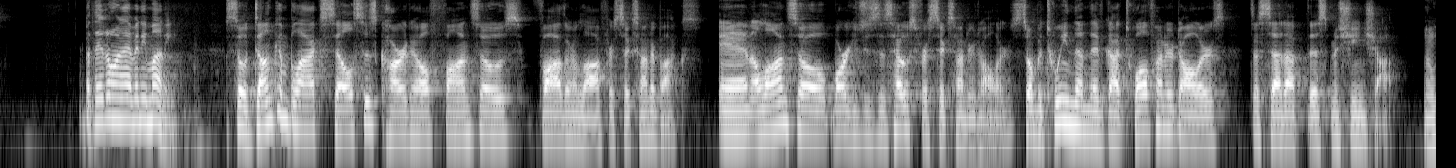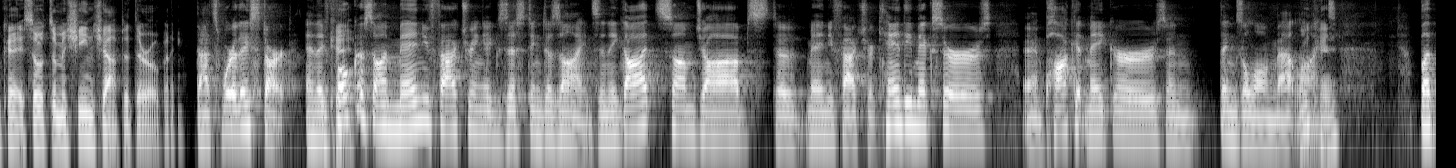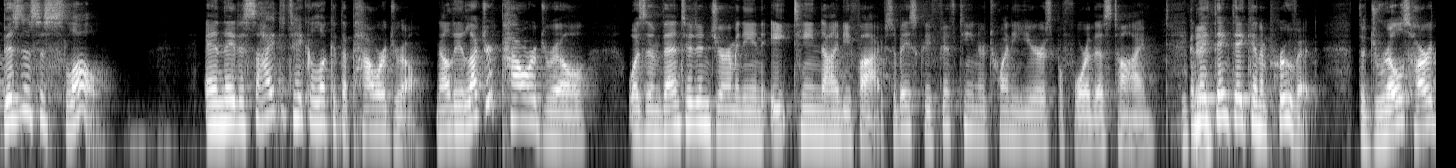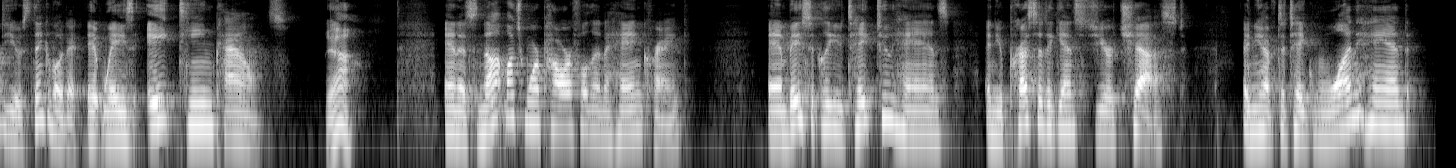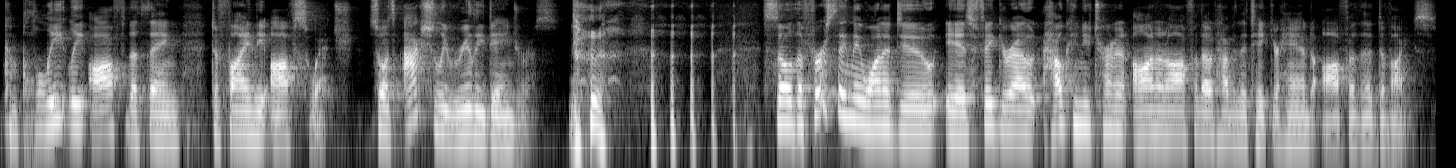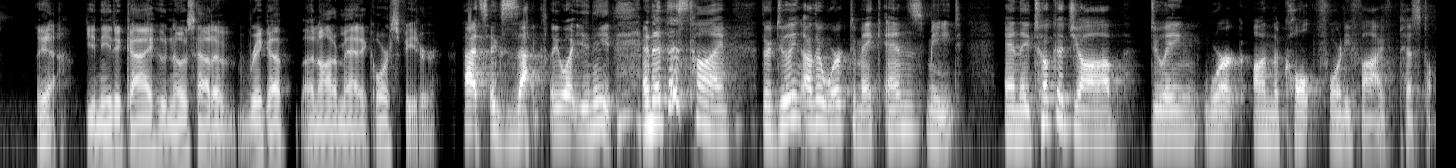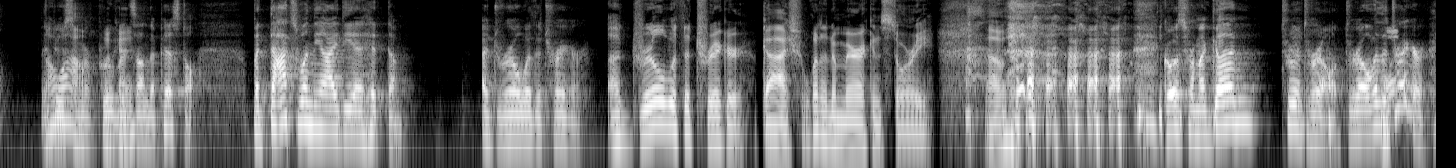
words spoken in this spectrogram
But they don't have any money. So Duncan Black sells his car to Alfonso's father-in-law for 600 bucks. And Alonso mortgages his house for $600. So between them, they've got $1,200 to set up this machine shop. Okay, so it's a machine shop that they're opening. That's where they start. And they okay. focus on manufacturing existing designs. And they got some jobs to manufacture candy mixers, and pocket makers and things along that lines. Okay. But business is slow. And they decide to take a look at the power drill. Now, the electric power drill was invented in Germany in 1895, so basically 15 or 20 years before this time. Okay. And they think they can improve it. The drill's hard to use. Think about it. It weighs 18 pounds. Yeah. And it's not much more powerful than a hand crank. And basically, you take two hands and you press it against your chest, and you have to take one hand completely off the thing to find the off switch. So it's actually really dangerous. so the first thing they want to do is figure out how can you turn it on and off without having to take your hand off of the device. Yeah. You need a guy who knows how to rig up an automatic horse feeder. That's exactly what you need. And at this time, they're doing other work to make ends meet, and they took a job doing work on the Colt 45 pistol. They Oh, do wow. some improvements Okay. on the pistol. But that's when the idea hit them a drill with a trigger. A drill with a trigger. Gosh, what an American story. Um, Goes from a gun to a drill, drill with a trigger.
